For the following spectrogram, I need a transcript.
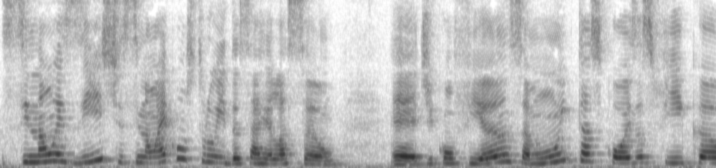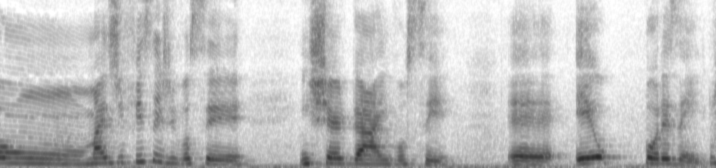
se não existe, se não é construída essa relação é, de confiança, muitas coisas ficam mais difíceis de você enxergar em você. É, eu, por exemplo,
